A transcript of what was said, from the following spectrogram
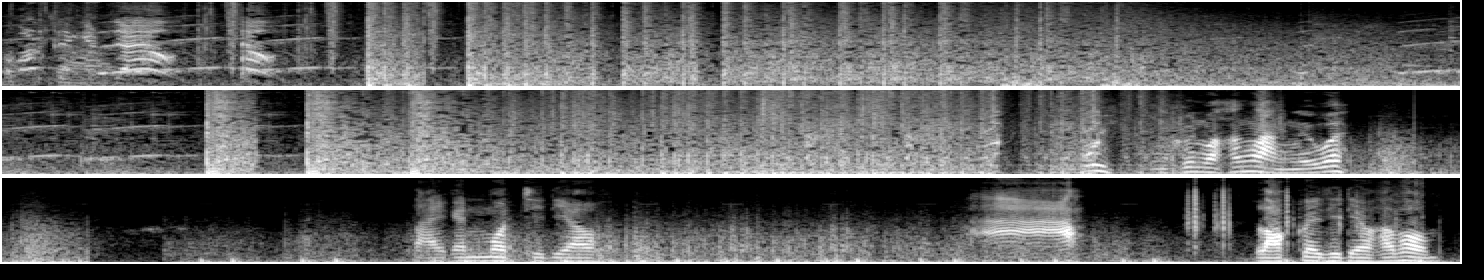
I want to take him down! Down! อุ้ยมันขึ้นมาข้างหลังเลยเว้ย ตายกันหมดทีเดียวอ่าล็อกเลยทีเดียวครับผม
